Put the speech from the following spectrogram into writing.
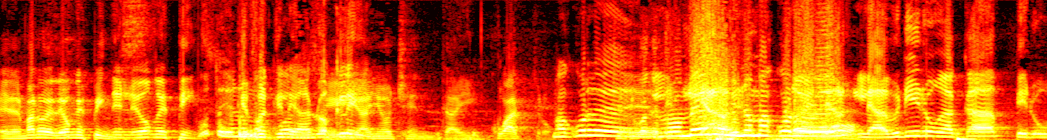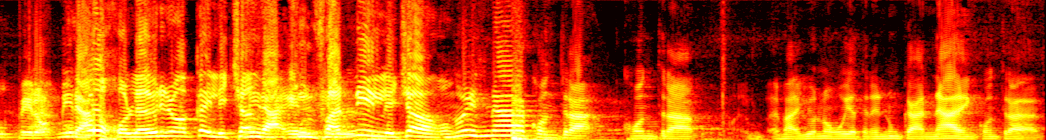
el hermano de León Spinks. de León Spinks. Puta, no que fue el que le ganó a Sí, Clay. año 84. Me acuerdo de 84. Romero y no me acuerdo No, de. le, le abrieron acá, pero. Pero, mira- Ojo, le abrieron acá y le echaban Mira, el- sulfanil, el- le echaban. No es nada contra, contra. Es más, yo no voy a tener nunca nada en contra,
